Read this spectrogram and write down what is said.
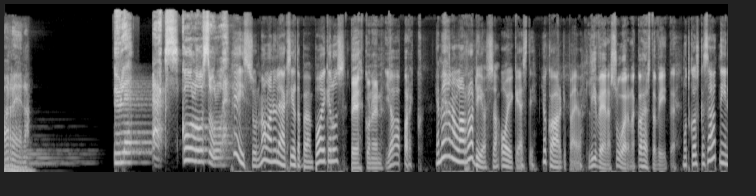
Areena. Yle X kuuluu sulle. Hei sun, me ollaan Yle X iltapäivän poikelus. Pehkonen. Ja parikko. Ja mehän ollaan radiossa oikeasti, joka arkipäivä. Liveenä suorana kahdesta viiteen. Mutta koska sä oot niin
